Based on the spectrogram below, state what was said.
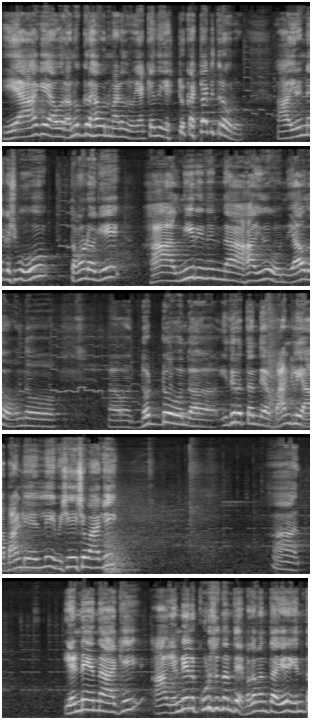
ಹೇಗೆ ಅವರ ಅನುಗ್ರಹವನ್ನು ಮಾಡಿದ್ರು. ಯಾಕೆಂದರೆ ಎಷ್ಟು ಕಷ್ಟ ಬಿದ್ದರು ಅವರು. ಆ ಹಿರಣ್ಯಕಶಿಪು ತೊಗೊಂಡೋಗಿ ಹಾ ನೀರಿನಿಂದ ಹಾ ಇದು ಒಂದು ಯಾವುದೋ ಒಂದು ದೊಡ್ಡ ಒಂದು ಇದಿರುತ್ತಂತೆ ಬಾಂಡ್ಲಿ. ಆ ಬಾಂಡ್ಲಿಯಲ್ಲಿ ವಿಶೇಷವಾಗಿ ಎಣ್ಣೆಯನ್ನು ಹಾಕಿ, ಆ ಎಣ್ಣೆಯಲ್ಲಿ ಕೂಡಿಸಿದಂತೆ ಭಗವಂತ ಏನು ಎಂಥ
